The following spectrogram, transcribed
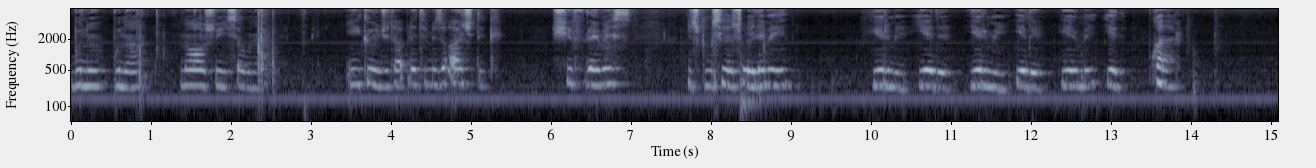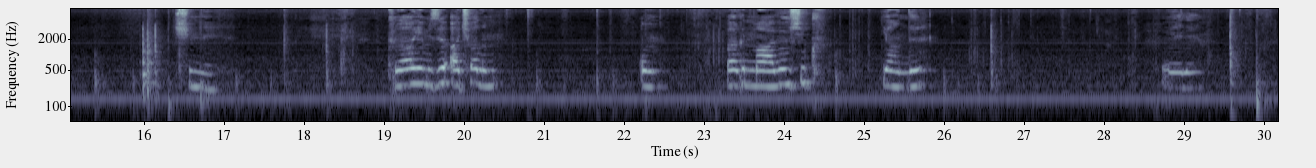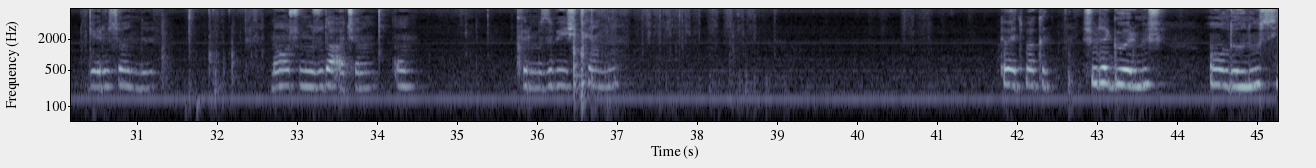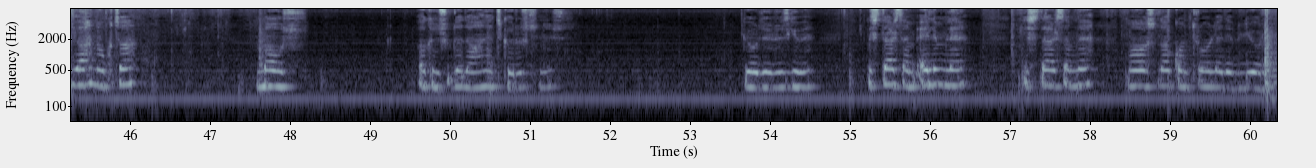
Bunu buna. Mouse'u ise buna. İlk önce tabletimizi açtık. Şifremiz hiç kimseye söylemeyin. 27 27 27 bu kadar. Şimdi klavyemizi açalım. On. Bakın mavi ışık yandı. Böyle. Geri söndü. Mouse'umuzu da açalım. 10. Kırmızı bir ışık yandı. Evet bakın. Şurada görmüş olduğunuz siyah nokta mouse. Bakın şurada daha net görürsünüz. Gördüğünüz gibi. İstersem elimle, istersem de mouse'la kontrol edebiliyorum.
